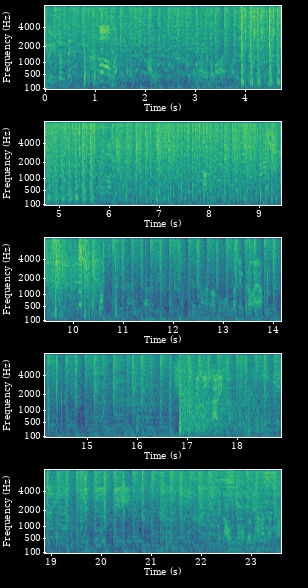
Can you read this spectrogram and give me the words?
이거 유전데? 어, 뭐야? 바로. 100만에서 넘어가면 바로. 컷. 저 지금 들어가요. 있어, 있어, 아예 있어. 얘 나오는 구멍 여기 하나지 않나?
